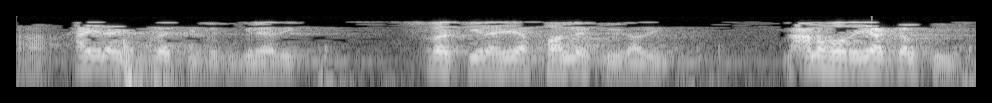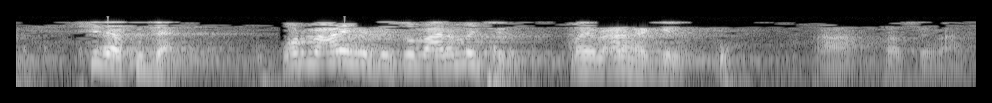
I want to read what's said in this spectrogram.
ah, maxaa ilahay sifaadkiisa ku gelay adiga sifaadka ilahay yaa faallee ku yidhi adiga macnahooda yaa gal ku yidhi sidaa ku daa. War macnaha hirgeyso ma jiro maya macnaha geli. Ah, saas way macana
